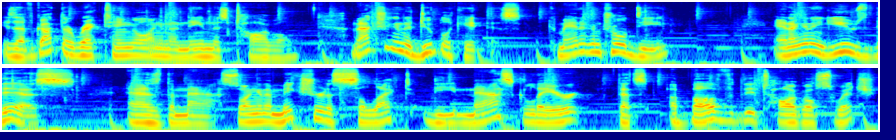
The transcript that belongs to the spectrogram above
is I've got the rectangle, I'm going to name this toggle. I'm actually going to duplicate this, Command and Control D, and I'm going to use this as the mask. So I'm going to make sure to select the mask layer that's above the toggle switch.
